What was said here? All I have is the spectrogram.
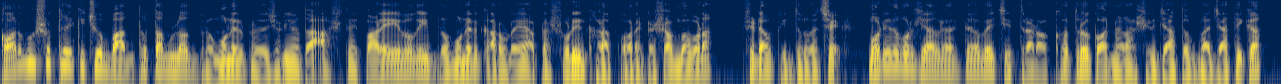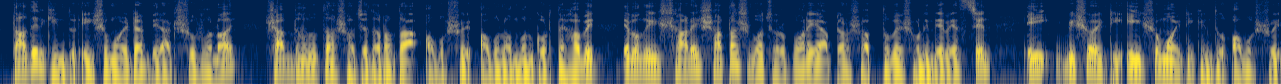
কর্মসূত্রে কিছু বাধ্যতামূলক ভ্রমণের প্রয়োজনীয়তা আসতে পারে এবং এই ভ্রমণের কারণে আপনার শরীর খারাপ হওয়ার একটা সম্ভাবনা সেটাও কিন্তু রয়েছে। মোটের ওপর খেয়াল রাখতে হবে চিত্রা নক্ষত্র, কন্যা রাশির জাতক বা জাতিকা তাদের কিন্তু এই সময়টা বিরাট শুভ নয়। সাবধানতা, সচেতনতা অবশ্যই অবলম্বন করতে হবে এবং এই সাড়ে সাতাশ বছর পরে আপনার সপ্তমে শনিদেব এসছেন, এই বিষয়টি, এই সময়টি কিন্তু অবশ্যই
